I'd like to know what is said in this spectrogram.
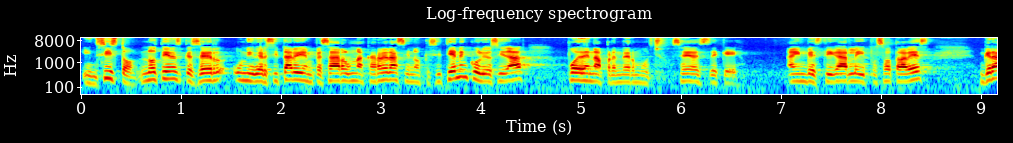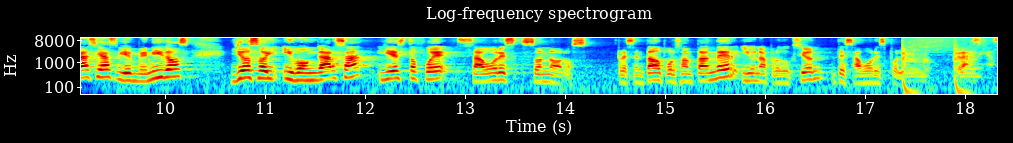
insisto, no tienes que ser universitario y empezar una carrera, sino que si tienen curiosidad, pueden aprender mucho. O sea, es de que a investigarle y pues otra vez. Gracias, bienvenidos. Yo soy Ivonne Garza y esto fue Sabores Sonoros, presentado por Santander y una producción de Sabores Polanco. Gracias.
